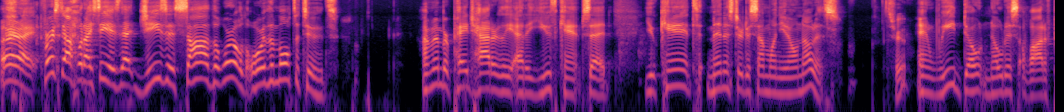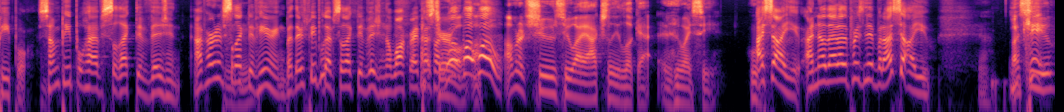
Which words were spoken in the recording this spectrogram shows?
All right. First off, what I see is that Jesus saw the world or the multitudes. I remember Paige Hatterley at a youth camp said, You can't minister to someone you don't notice. It's true. And we don't notice a lot of people. Some people have selective vision. I've heard of selective hearing, but there's people who have selective vision. They'll walk right Mm-hmm. That's past, like, whoa, whoa, whoa. I'm gonna choose who I actually look at and who I see. I saw you. I know that other person did, but I saw you. Yeah. You I see you.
